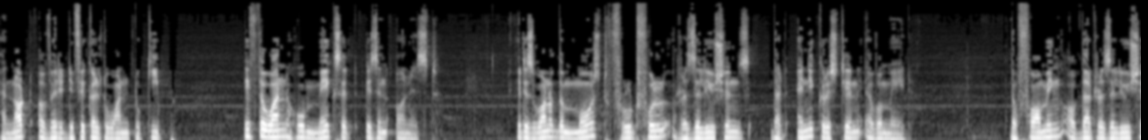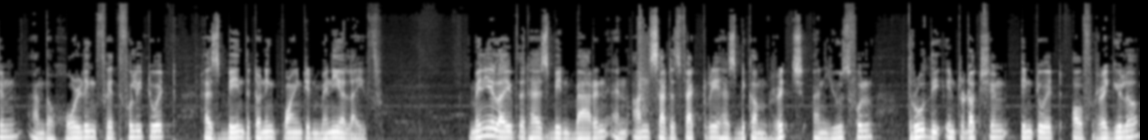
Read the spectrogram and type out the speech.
and not a very difficult one to keep if the one who makes it is in earnest. It is one of the most fruitful resolutions that any Christian ever made. The forming of that resolution and the holding faithfully to it has been the turning point in many a life. Many a life that has been barren and unsatisfactory has become rich and useful through the introduction into it of regular,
